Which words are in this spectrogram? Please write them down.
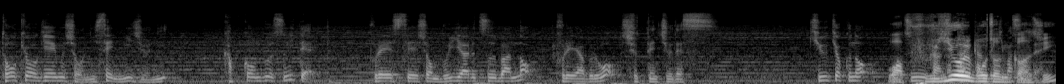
도쿄 게임쇼 2022 캡콤 부스 にて 플레이스테이션 VR2版の 플레이어블を 출전 중です. 究極の VR 버전까지?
